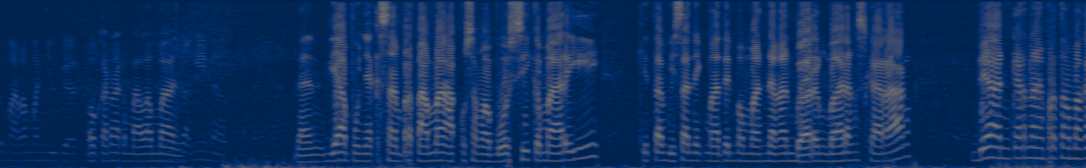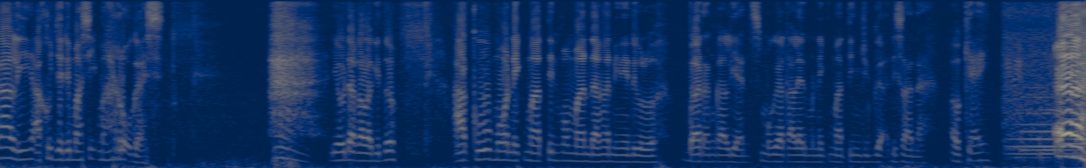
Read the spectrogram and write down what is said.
Kemalaman juga. oh karena kemalaman. nggak nginep makanya. Dan dia punya kesan pertama aku sama Bosi kemari kita bisa nikmatin pemandangan bareng-bareng sekarang. Dan karena pertama kali aku jadi masih maruk guys. ya udah kalau gitu aku mau nikmatin pemandangan ini dulu bareng kalian. Semoga kalian menikmatin juga di sana. Oke? Eh.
